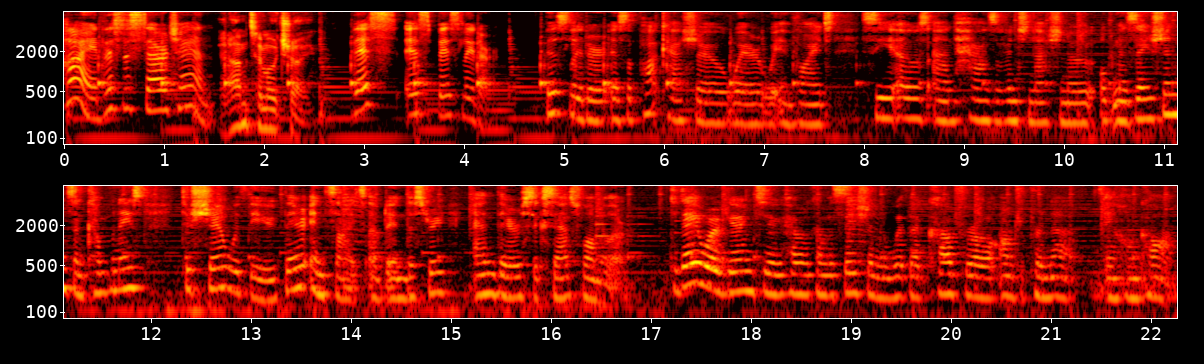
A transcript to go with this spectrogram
Hi, this is Sarah Chan. And I'm Timo Choi. This is Biz Leader. Biz Leader is a podcast show where we invite CEOs and heads of international organizations and companies to share with you their insights of the industry and their success formula. Today we're going to have a conversation with a cultural entrepreneur in Hong Kong.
